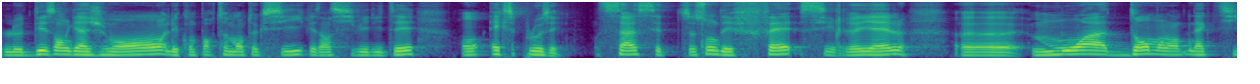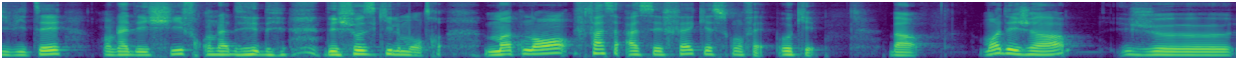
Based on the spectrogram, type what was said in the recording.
le désengagement les comportements toxiques les incivilités ont explosé ça, ce sont des faits, c'est réel. Euh, moi, dans mon activité, on a des chiffres, on a des, des, choses qui le montrent. Maintenant, face à ces faits, qu'est-ce qu'on fait? Ok. Ben, moi déjà, je,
